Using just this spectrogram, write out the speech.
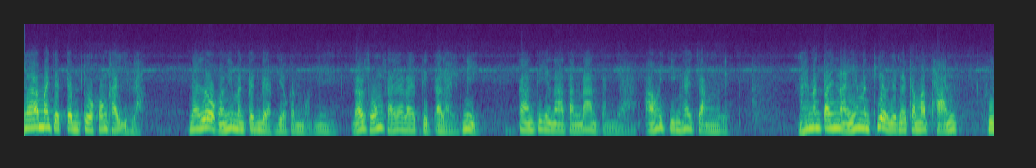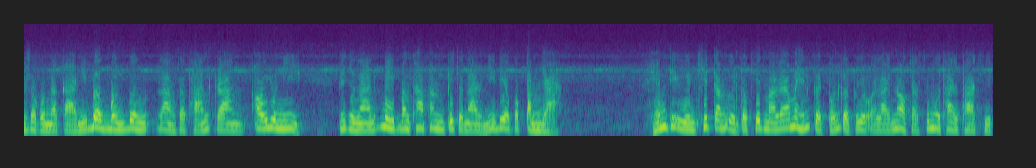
แล้วมันจะเต็มตัวของใครอีกล่ะ ในโลกอันนี้มันเป็นแบบเดียวกันหมดนี่ แล้วสงสัยอะไรติดอะไรนี่ การพิจารณาทางด้านปัญญา เอาให้จริงให้จังสิให้มันไปไหนให้มันเที่ยวอยู่ในกรรมฐานคือสกุลกายนี้เบื้องบนเบื้องล่างสถานกลาง เอาอยู่นี่ พิจารณาบีบบังคับให้มันพิจารณาอยู่นี้เรียกว่าปัญญา เห็นที่อื่นคิดตังอื่นก็คิดมาแล้ว ไม่เห็นเกิดผลเกิดประโยชน์อะไร นอกจากสมุทัยพาคิด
